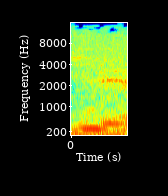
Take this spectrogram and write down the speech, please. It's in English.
Yeah.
